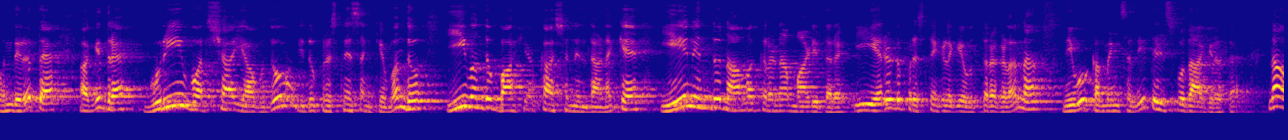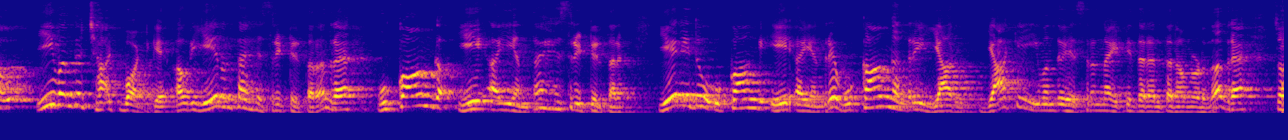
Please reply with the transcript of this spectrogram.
ಹೊಂದಿರುತ್ತೆ. ಹಾಗಿದ್ರೆ ಗುರಿ ವರ್ಷ ಯಾವುದು? ಇದು ಪ್ರಶ್ನೆ ಸಂಖ್ಯೆ ಒಂದು. ಈ ಒಂದು ಬಾಹ್ಯಾಕಾಶ ನಿಲ್ದಾಣಕ್ಕೆ ಏನೆಂದು ನಾಮಕರಣ ಮಾಡಿದ್ದಾರೆ? ಈ ಎರಡು ಪ್ರಶ್ನೆಗಳಿಗೆ ಉತ್ತರಗಳನ್ನು ನೀವು ಕಮೆಂಟ್ಸ್ ಅಲ್ಲಿ ತಿಳಿಸ್ಬೋದಾಗಿರುತ್ತೆ. ನಾವು ಈ ಒಂದು ಚಾಟ್ ಬಾಟ್ಗೆ ಅವ್ರು ಏನಂತ ಹೆಸರಿಟ್ಟಿರ್ತಾರೆ ಅಂದ್ರೆ ಉಕಾಂಗ್ ಎ ಐ ಅಂತ ಹೆಸರಿಟ್ಟಿರ್ತಾರೆ. ಏನಿದು ಉಕಾಂಗ್ ಎ ಐ ಅಂದ್ರೆ ಉಕಾಂಗ್ ಅಂದ್ರೆ ಯಾರು? ಯಾಕೆ ಈ ಒಂದು ಹೆಸರನ್ನ ಇಟ್ಟಿದ್ದಾರೆ ಅಂತ ನಾವು ನೋಡೋದಾದ್ರೆ so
